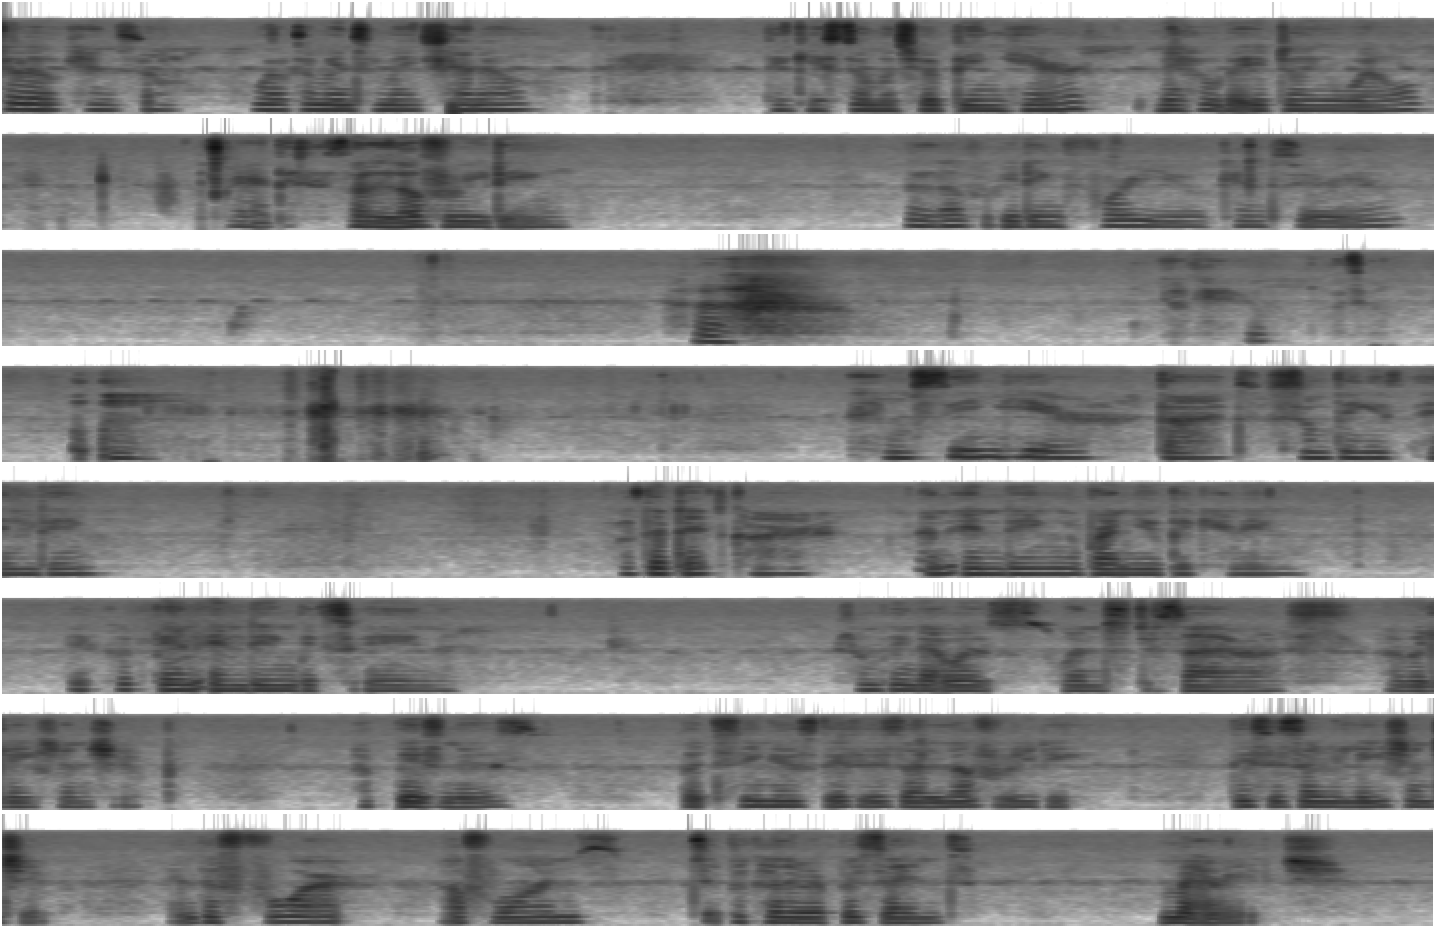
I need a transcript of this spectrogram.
Hello, Cancer. Welcome into my channel. Thank you so much for being here. I hope that you're doing well. This is a love reading. A love reading for you, Cancerian. Uh, okay. I'm seeing here that something is ending with the death card, an ending, a brand new beginning. It could be an ending between something that was once desirous, a relationship, a business. But seeing as this is a love reading, this is a relationship, and the Four of Wands typically represent marriage,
